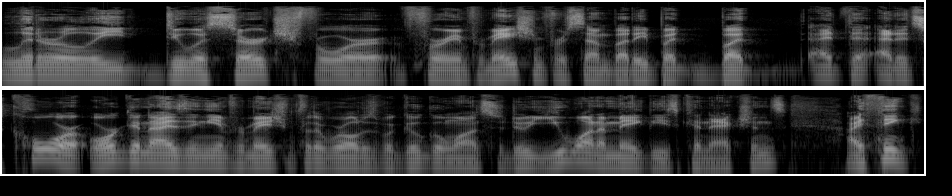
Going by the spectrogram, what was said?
literally do a search for for information for somebody but but at the, at its core organizing the information for the world is what Google wants to do. You want to make these connections. I think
